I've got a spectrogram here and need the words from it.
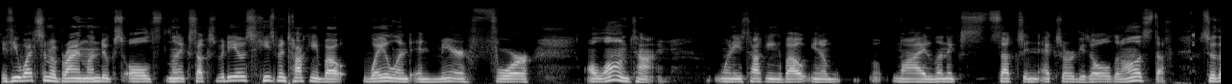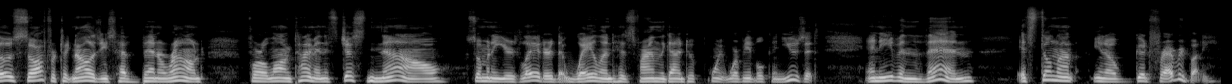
If you watch some of Brian Lunduke's old Linux Sucks videos, he's been talking about Wayland and Mir for a long time when he's talking about, you know, why Linux sucks and Xorg is old and all this stuff. So those software technologies have been around for a long time, and it's just now, so many years later, that Wayland has finally gotten to a point where people can use it. And even then, it's still not, you know, good for everybody.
